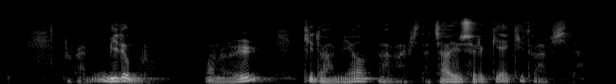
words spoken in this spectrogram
우리가 믿음으로 오늘 기도하며 나아갑시다. 자유스럽게 기도합시다.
